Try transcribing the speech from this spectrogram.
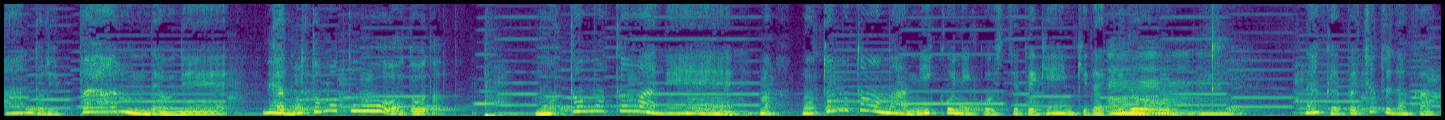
なんだろういっぱいあるんだよね。ねもともとはどうだった？もともとはね、うん。まあもともとはまあニコニコしてて元気だけど、うんうんなんかやっぱりちょっとなんか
